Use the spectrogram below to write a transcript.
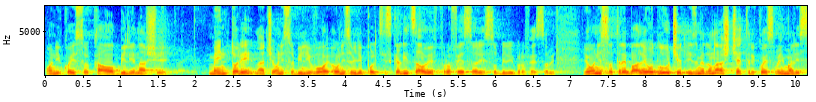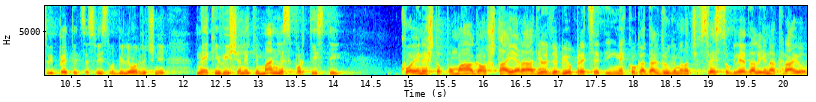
oni koji su kao bili naši mentori, znači oni su bili, voj, oni su bili policijska lica, ovi profesori su bili profesori i oni su trebali odlučiti između nas četiri koji smo imali svi petice, svi smo bili odlični, neki više, neki manje sportisti, ko je nešto pomagao, šta je radio, ili je bio predsjednik nekoga, da li drugima, znači sve su gledali i na kraju,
